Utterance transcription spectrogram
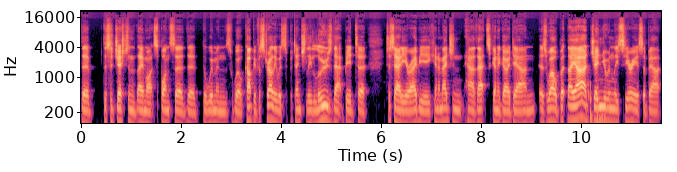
the the suggestion that they might sponsor the the Women's World Cup. If Australia was to potentially lose that bid to to Saudi Arabia, you can imagine how that's going to go down as well. But they are genuinely serious about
